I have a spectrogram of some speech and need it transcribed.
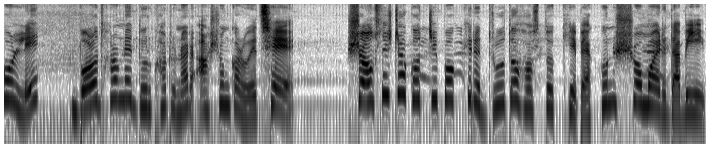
করলে বড় ধরনের দুর্ঘটনার আশঙ্কা রয়েছে। সংশ্লিষ্ট কর্তৃপক্ষের দ্রুত হস্তক্ষেপ এখন সময়ের দাবি।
